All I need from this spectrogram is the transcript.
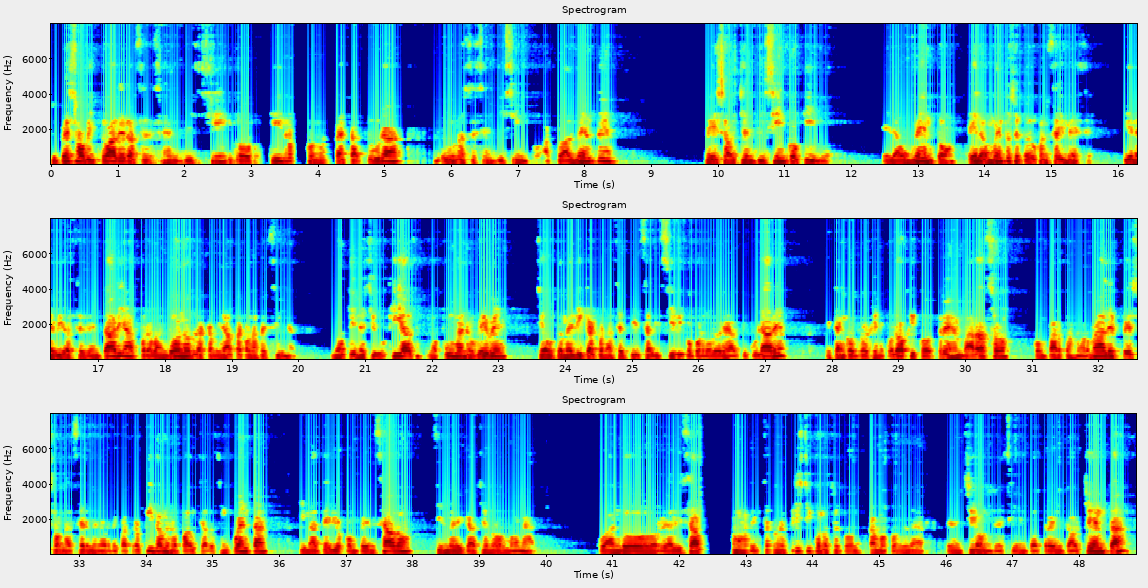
Su peso habitual era 65 kilos con una estatura de 1,65. Actualmente pesa 85 kilos. El aumento, el aumento se produjo en seis meses. Tiene vida sedentaria por abandono de la caminata con las vecinas. No tiene cirugías, no fuma, no bebe, se automedica con acetil salicílico por dolores articulares, está en control ginecológico, tres embarazos con partos normales, peso a nacer menor de 4 kilos, menopausia a los 50, climaterio compensado, sin medicación hormonal. Cuando realizamos el examen físico nos encontramos con una tensión de 130 a 80,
